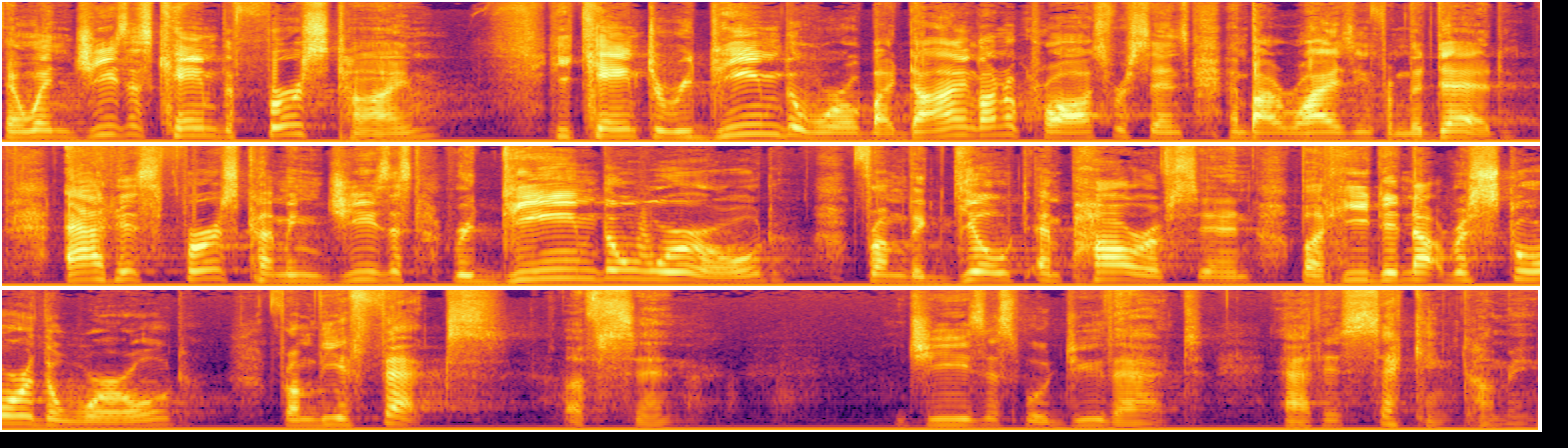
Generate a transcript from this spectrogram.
And when Jesus came the first time, he came to redeem the world by dying on a cross for sins and by rising from the dead. At his first coming, Jesus redeemed the world from the guilt and power of sin, but he did not restore the world from the effects of sin. Jesus will do that at his second coming.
